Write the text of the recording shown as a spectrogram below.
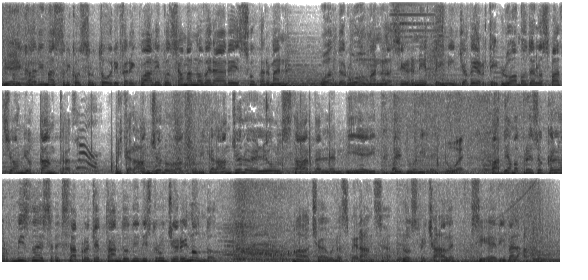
Miei cari mastri costruttori, fra i quali possiamo annoverare Superman, Wonder Woman, la Sirenetta, i Ninja Verdi, l'uomo dello spazio anni 80. Michelangelo, l'altro Michelangelo e le All Star dell'NBA del 2002. Abbiamo appreso che Lord Business sta progettando di distruggere il mondo. Ma c'è una speranza. Lo speciale si è rivelato.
